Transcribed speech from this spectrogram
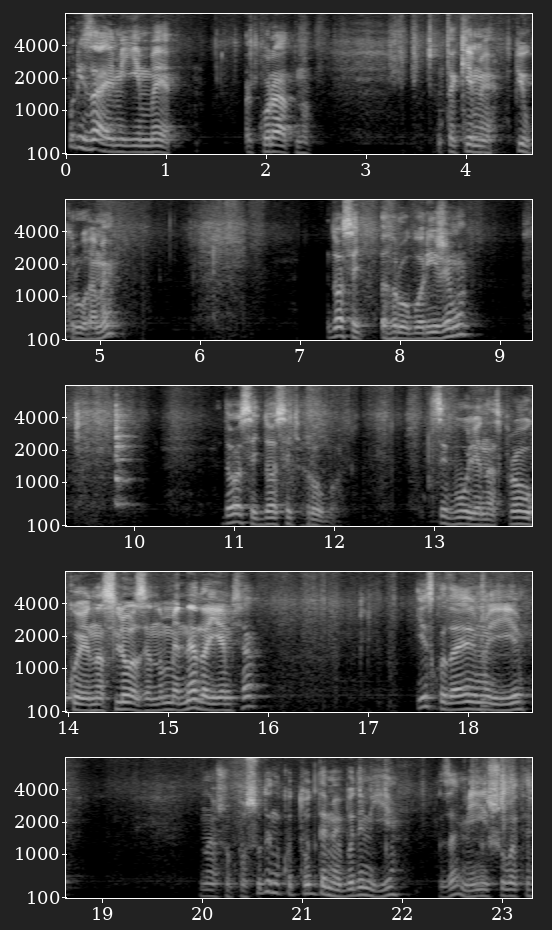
Порізаємо її ми акуратно такими півкругами. Досить грубо ріжемо. Досить, досить грубо. Цибуля нас провокує на сльози, але ми не даємося. І складаємо її в нашу посудинку, тут, де ми будемо її замішувати.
